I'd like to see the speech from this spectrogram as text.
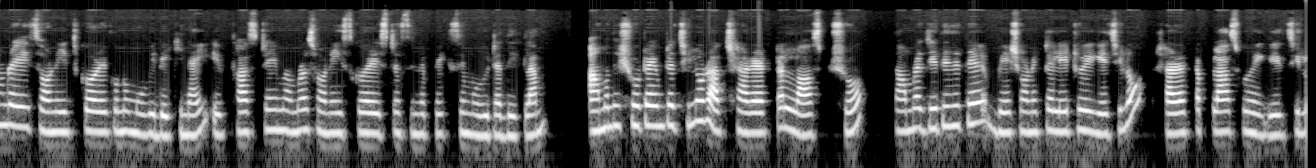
আমরা এই সনি স্কয়ারে কোনো মুভি দেখি নাই। এই ফার্স্ট টাইম আমরা সনি স্কয়ার স্টার সিনেপ্লেক্সে মুভিটা দেখলাম। আমাদের শো টাইমটা ছিল রাত সাড়ে আটটার লাস্ট শো। তো আমরা যেতে যেতে বেশ অনেকটা লেট হয়ে গিয়েছিল। সাড়ে আটটা প্লাস হয়ে গিয়েছিল।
